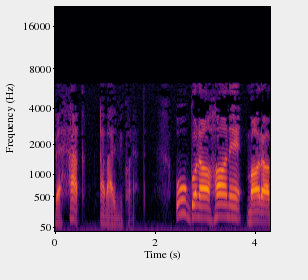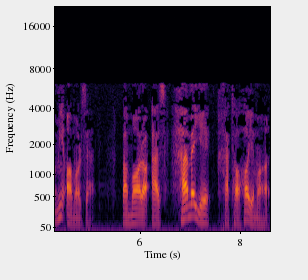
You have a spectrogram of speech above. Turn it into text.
به حق عمل می کند. او گناهان ما را می آمرزد و ما را از همه خطاهایمان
